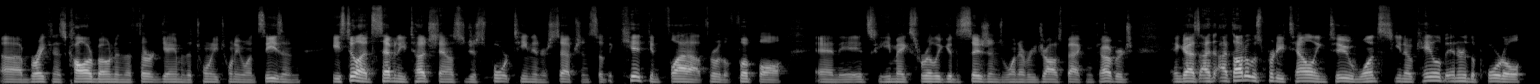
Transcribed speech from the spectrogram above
uh, breaking his collarbone in the third game of the 2021 season. He still had 70 touchdowns to just 14 interceptions. So the kid can flat out throw the football, and it's he makes really good decisions whenever he drops back in coverage. And guys, I, I thought it was pretty telling too. Once you know Caleb entered the portal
